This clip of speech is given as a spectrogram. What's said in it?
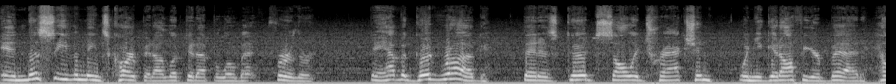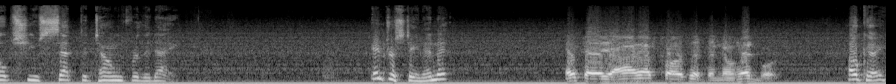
and this even means carpet. I looked it up a little bit further. They have a good rug that is good, solid traction when you get off of your bed, helps you set the tone for the day. Interesting, isn't it? Okay, yeah, I have carpet, but no headboard. Okay.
